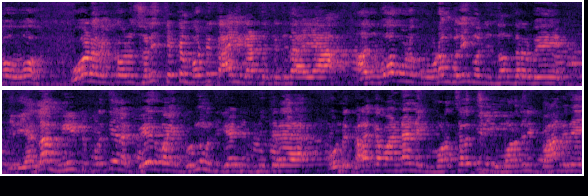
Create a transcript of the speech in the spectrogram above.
போவோம். ஓட வைக்கணும்னு சொல்லி திட்டம் போட்டு காரி கடத்திட்டு இருக்குதாயா அது போக உனக்கு உடம்புலையும் கொஞ்சம் தொந்தரவு. இது எல்லாம் மீட்டு கொடுத்து எனக்கு பேர் வாங்கி கொடுன்னு வந்து கேட்டுட்டு நிக்கிற. ஒண்ணு கலக்க வேண்டாம் இன்னைக்கு முறைச்சலத்து இன்னைக்கு முறைச்சலி பாங்குது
